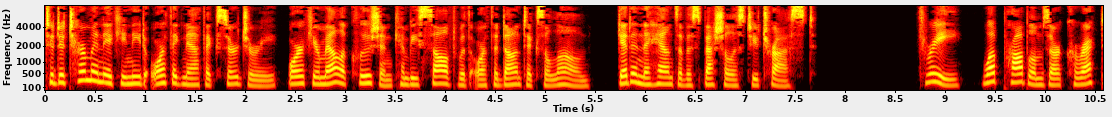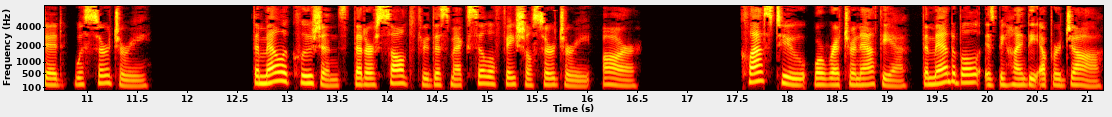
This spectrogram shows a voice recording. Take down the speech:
To determine if you need orthognathic surgery or if your malocclusion can be solved with orthodontics alone, get in the hands of a specialist you trust. 3. What problems are corrected with surgery? The malocclusions that are solved through this maxillofacial surgery are Class 2 or retrognathia, the mandible is behind the upper jaw.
